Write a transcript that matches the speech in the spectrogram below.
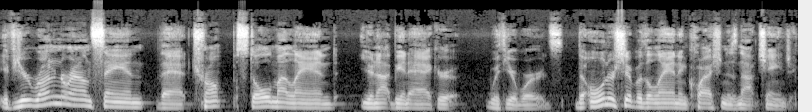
If you're running around saying that Trump stole my land, you're not being accurate with your words. The ownership of the land in question is not changing.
